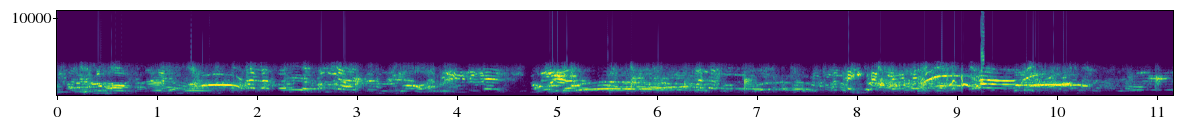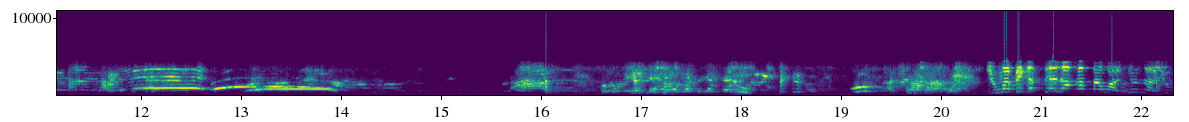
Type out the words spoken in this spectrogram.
Yung mabigat nila ang katawan, yun na, yung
